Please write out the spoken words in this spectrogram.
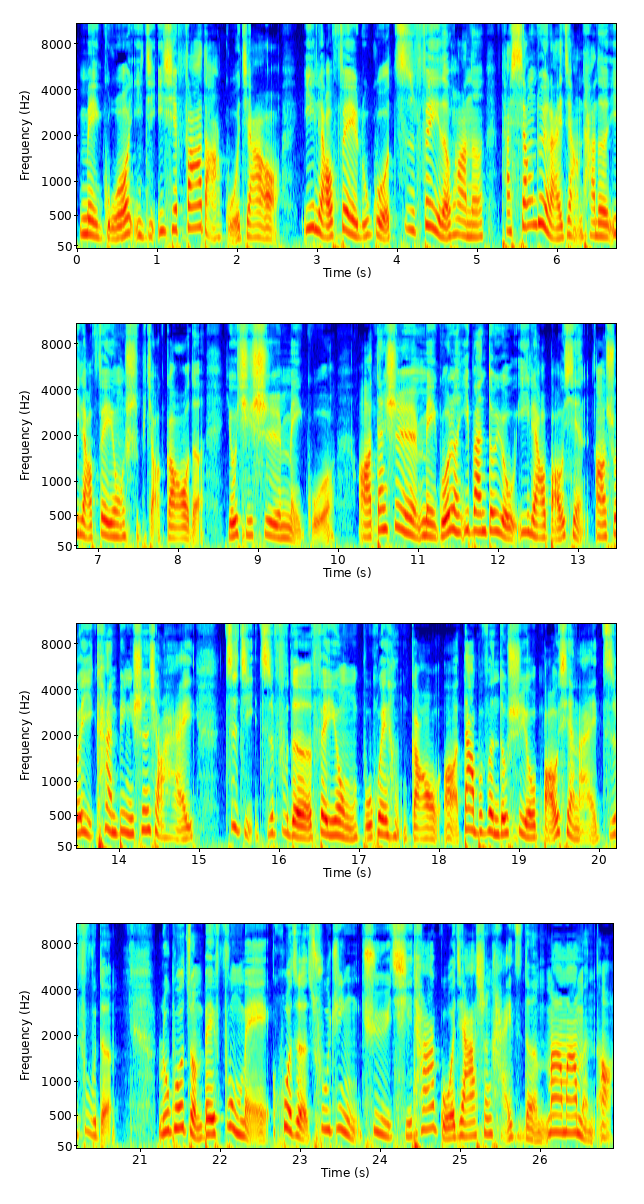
美国以及一些发达国家哦。医疗费如果自费的话呢，它相对来讲它的医疗费用是比较高的，尤其是美国啊。但是美国人一般都有医疗保险啊，所以看病生小孩。自己支付的费用不会很高啊，大部分都是由保险来支付的。如果准备赴美或者出境去其他国家生孩子的妈妈们啊，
